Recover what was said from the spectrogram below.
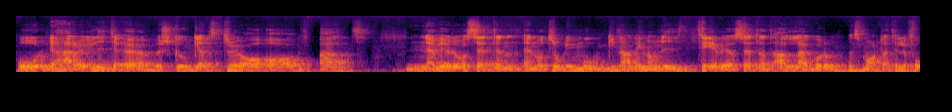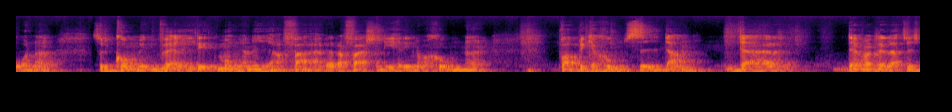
Och det här har ju lite överskuggat tror jag av att när vi har sett en, en otrolig mognad inom IT, vi har sett att alla går runt med smarta telefoner. Så det har kommit väldigt många nya affärer, affärsidéer, innovationer på applikationssidan där det har varit relativt,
